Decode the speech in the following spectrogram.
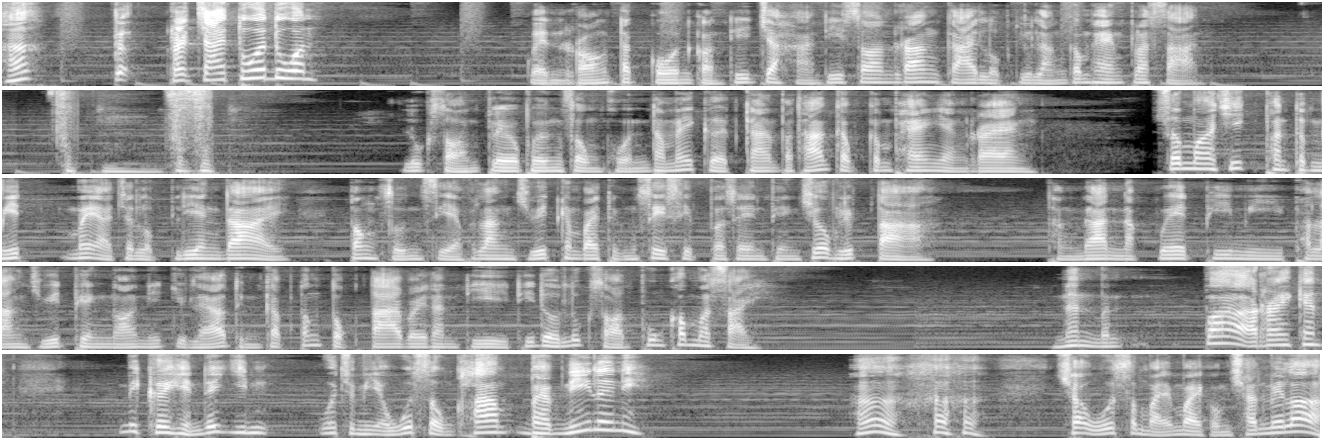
ฮะกระกระจายตัวด่วน เกวนร้องตะโกนก่อนที่จะหาที่ซ่อนร่างกายหลบอยู่หลังกำแพงปราสาทฟุบฟุบลูกศรเปลวเพลิงส่งผลทำให้เกิดการประทะกับกำแพงอย่างแรง สมาชิกพันธมิตรไม่อาจจะหลบเลี่ยงได้ ต้องสูญเสียพลังชีวิตกันไปถึง 40%เพียงชั่วพริบตา ทางด้านนักเวทพี่มีพลังชีวิตเพียงน้อยนิดอยู่แล้วถึงกับต้องตกตายไปทันทีที่โดนลูกศรพุ่งเข้ามาใส่ นั่นมันบ้าอะไรกัน ไม่เคยเห็นได้ยินว่าจะมีอาวุธสงครามแบบนี้เลยนี่เฮ้อชอบอาวุธสมัยใหม่ของฉันไหมล่ะ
